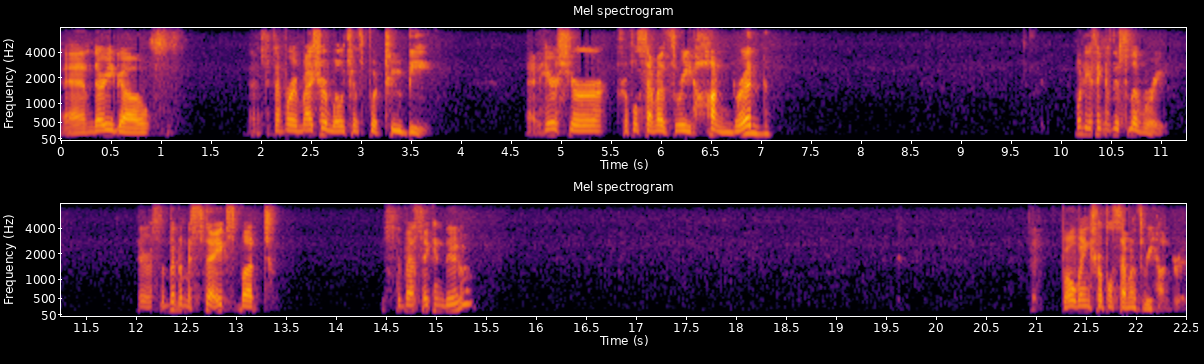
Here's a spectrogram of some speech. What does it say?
And there you go. As a temporary measure, we'll just put 2B. And here's your 777-300. What do you think of this livery? There's a bit of mistakes, but it's the best they can do. Boeing 777-300.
